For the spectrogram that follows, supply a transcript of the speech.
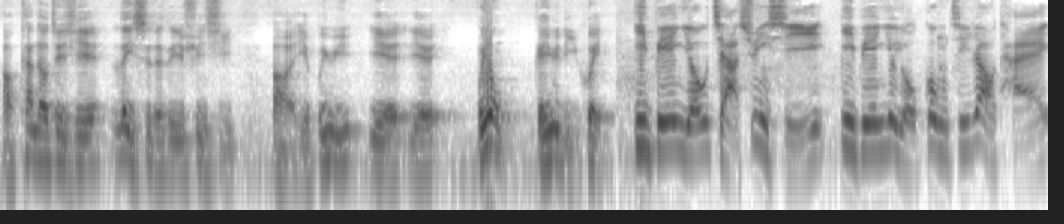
啊，看到这些类似的这些讯息啊，也不予也也不用给予理会。一边有假讯息，一边又有共机绕台，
